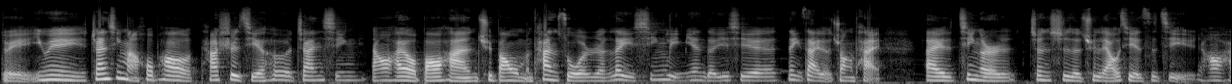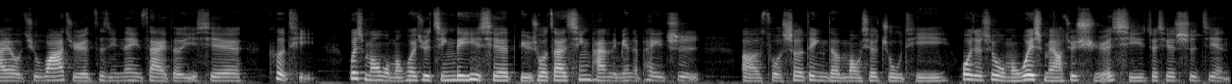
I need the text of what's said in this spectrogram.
对，因为占星马后炮它是结合占星，然后还有包含去帮我们探索人类心里面的一些内在的状态，来进而正式的去了解自己，然后还有去挖掘自己内在的一些课题。为什么我们会去经历一些，比如说在星盘里面的配置，呃，所设定的某些主题，或者是我们为什么要去学习这些事件，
